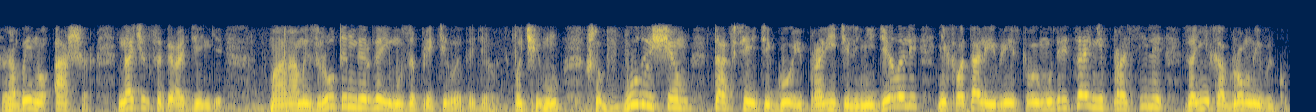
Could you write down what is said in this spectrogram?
Рабейну Ашер, начал собирать деньги. Маарам из Рутенберга ему запретил это делать. Почему? Чтобы в будущем так все эти гои правители не делали, не хватали еврейского мудреца и не просили за них огромный выкуп.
